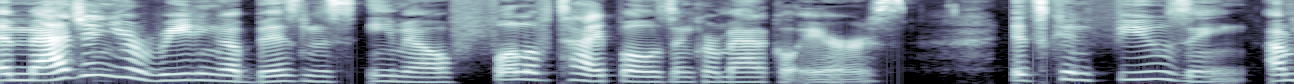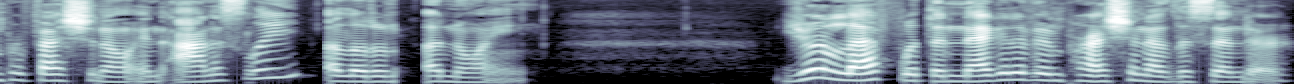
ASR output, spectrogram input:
Imagine you're reading a business email full of typos and grammatical errors. It's confusing, unprofessional, and honestly, a little annoying. You're left with a negative impression of the sender.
